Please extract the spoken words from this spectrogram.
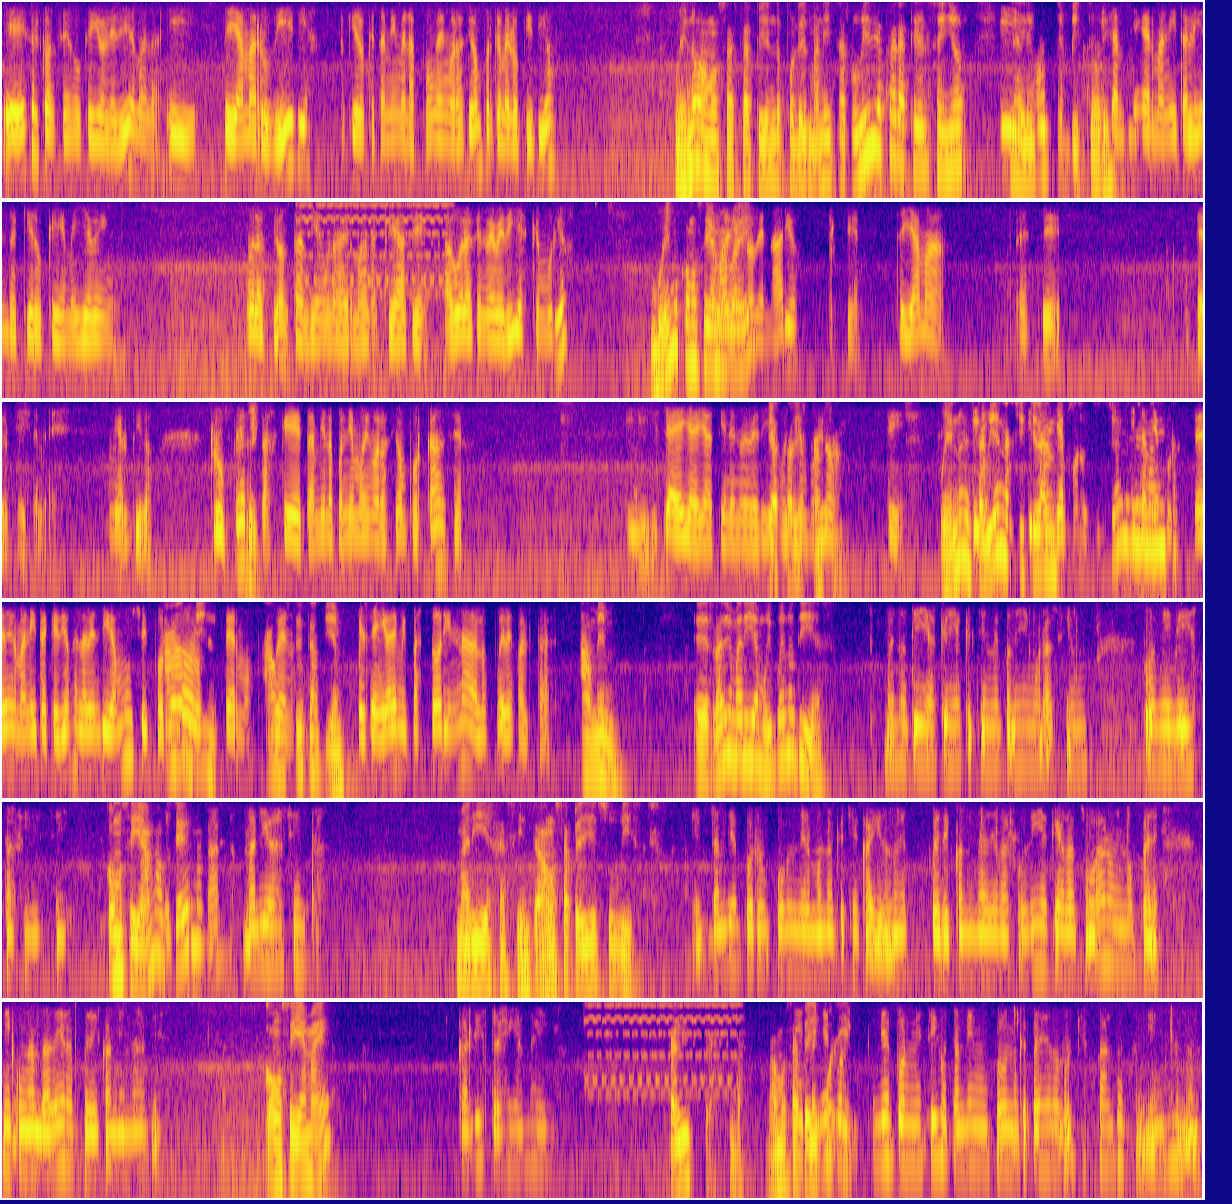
Es el consejo que yo le di, hermana, y se llama Rubidia. Yo quiero que también me la ponga en oración porque me lo pidió. Bueno, vamos a estar pidiendo por la hermanita Rubidia para que el Señor la levante en victoria. Y también, hermanita linda, quiero que me lleven oración también una hermana que hace, ahora hace nueve días que murió. Bueno, ¿cómo se llamaba él? porque se llama, este, permíteme, me olvido, Ruperta, que también la poníamos en oración por cáncer y ya ella ya tiene nueve días ya está murió. Sí. Bueno, está bien, aquí quedan también por, Y también por ustedes, hermanita, que Dios me la bendiga mucho y por todos los enfermos. A usted también. El Señor es mi pastor y nada los puede faltar. Amén. Eh, Radio María, muy buenos días. Buenos días, quería que usted me ponía en oración por mi vista, fíjese. ¿Cómo se llama usted, hermana? María Jacinta. María Jacinta. Vamos a pedir su vista. Y también por, por una hermana que se ha caído, no se puede caminar de las rodillas, que la suaron y no puede, ni con andadera puede caminar. ¿Cómo se llama él? Calistra se llama ella. Calistra, Vamos a pedir por, por También por mis hijos, también por uno que padece dolor de espalda, también, hermana.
